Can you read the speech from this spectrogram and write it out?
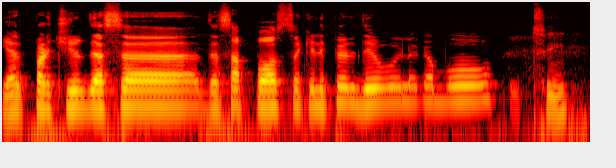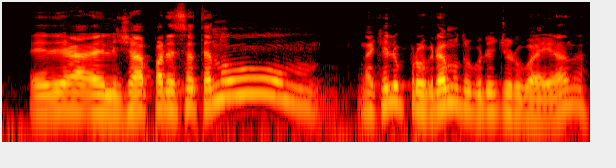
E a partir dessa, dessa aposta que ele perdeu, ele acabou Sim. ele, ele já apareceu até no. naquele programa do Guri de Uruguaiana.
